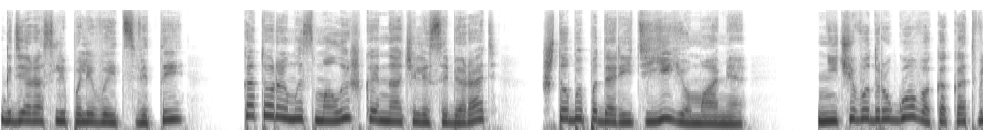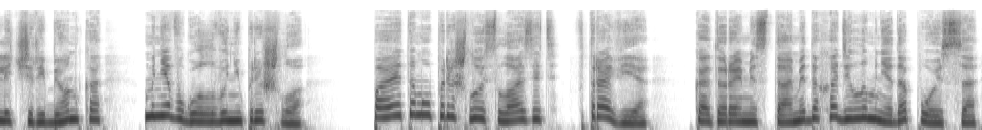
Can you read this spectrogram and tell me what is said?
где росли полевые цветы, которые мы с малышкой начали собирать, чтобы подарить ее маме. Ничего другого, как отвлечь ребенка, мне в голову не пришло, поэтому пришлось лазить в траве, которая местами доходила мне до пояса,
